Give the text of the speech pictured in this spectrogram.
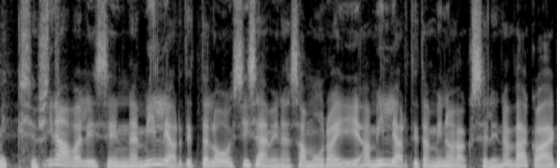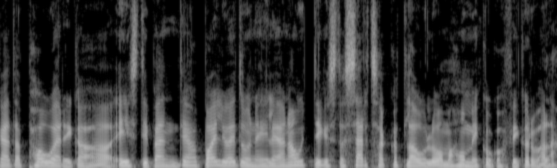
miks just? mina valisin Miljardite loo Sisemine samurai ja Miljardid on minu jaoks selline väga ägeda power'iga Eesti bänd ja palju edu neile ja nautige seda särtsakat laulu oma hommikukohvi kõrvale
